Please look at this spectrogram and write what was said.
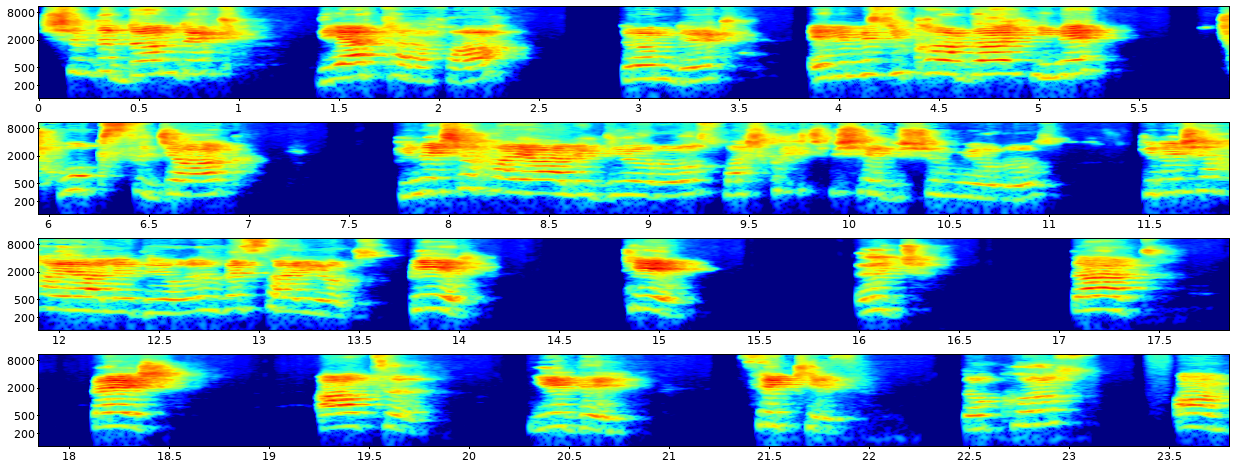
Şimdi döndük diğer tarafa. Döndük. Elimiz yukarıda yine çok sıcak. Güneşi hayal ediyoruz. Başka hiçbir şey düşünmüyoruz. Güneşi hayal ediyoruz ve sayıyoruz. 1, 2, 3, 4, 5, 6, 7, 8, 9, 10.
